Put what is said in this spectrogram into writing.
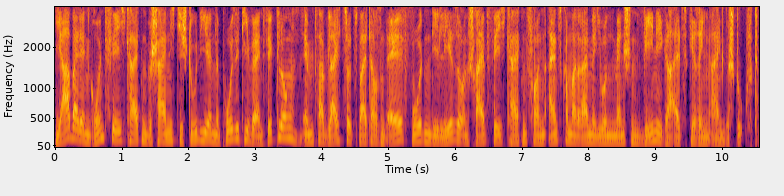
Ja, bei den Grundfähigkeiten bescheinigt die Studie eine positive Entwicklung. Im Vergleich zu 2011 wurden die Lese- und Schreibfähigkeiten von 1,3 Millionen Menschen weniger als gering eingestuft.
